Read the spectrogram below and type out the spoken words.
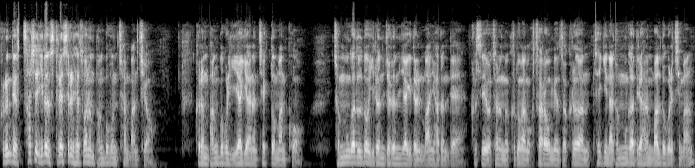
그런데 사실 이런 스트레스를 해소하는 방법은 참 많죠. 그런 방법을 이야기하는 책도 많고 전문가들도 이런저런 이야기들 많이 하던데 글쎄요 저는 그동안 살아오면서 그러한 책이나 전문가들이 하는 말도 그렇지만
